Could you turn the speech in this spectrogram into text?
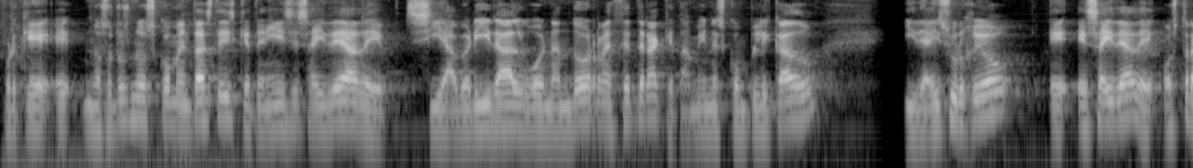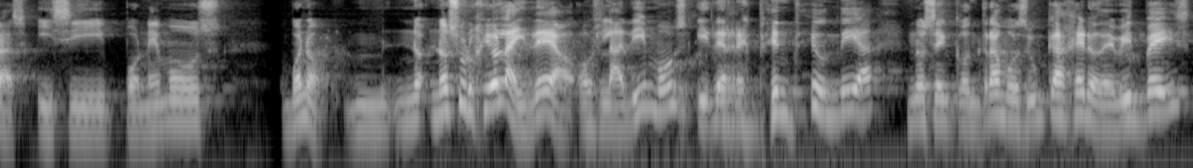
Porque eh, nosotros nos comentasteis que teníais esa idea de si abrir algo en Andorra, etcétera, que también es complicado. Y de ahí surgió eh, esa idea de, ostras, y si ponemos. Bueno, no, no, surgió la idea, os la dimos y de repente un día nos encontramos un cajero de Bitbase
